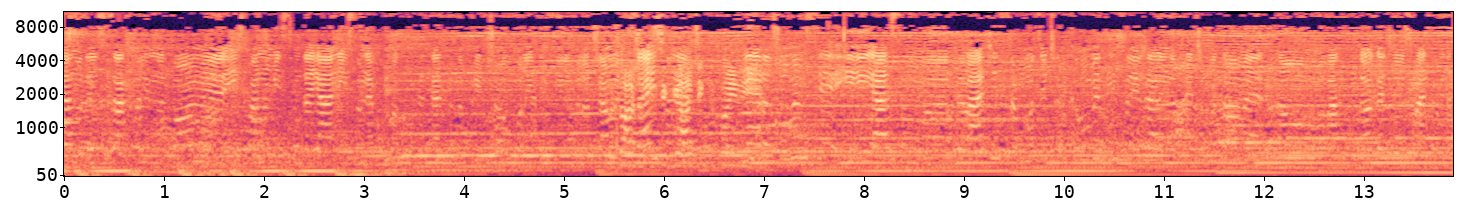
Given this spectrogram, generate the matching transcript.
javno da se zahvalim na tome i stvarno mislim da ja nisam neko ko kompetentna da priča o politici ili bilo čemu. Zato što ti si građanka kao i mi. Ne razumem se i ja sam uh, pevačica, muzičarka, umetnica i želim da pričam o tome na ovakvom događaju. Smatram da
